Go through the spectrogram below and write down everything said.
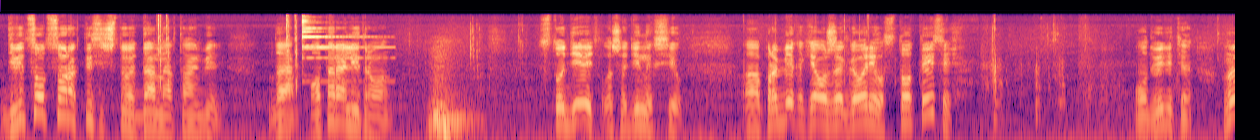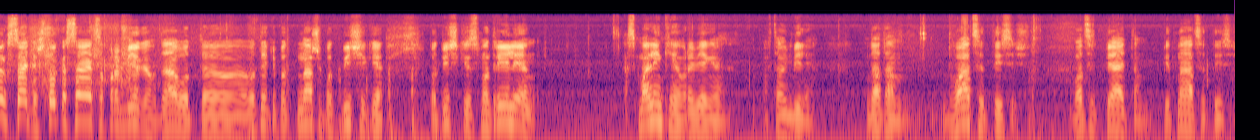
940 тысяч стоит данный автомобиль. Да, полтора литра он. 109 лошадиных сил. А, пробег, как я уже говорил, 100 тысяч. Вот, видите? Ну и, кстати, что касается пробегов, да, вот, э, вот эти под, наши подписчики, подписчики смотрели с маленькими пробегами автомобиля, да, там 20 тысяч, 25, там, 15 тысяч.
